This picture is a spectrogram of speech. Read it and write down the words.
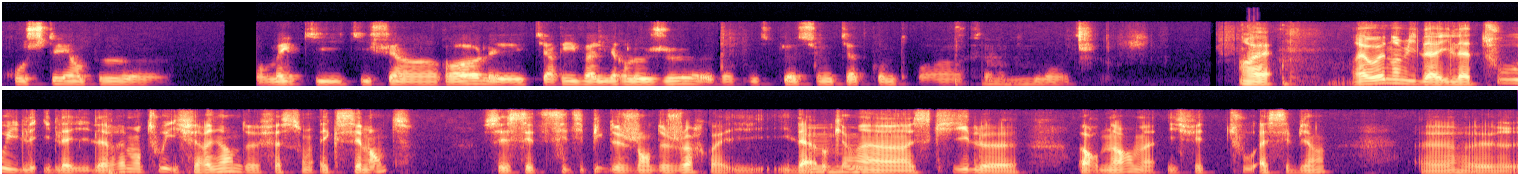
projeter un peu euh, un mec qui, qui fait un rôle et qui arrive à lire le jeu euh, dans une situation 4 contre 3. faire rapidement. ouais. Ouais, ouais, non, mais il a, il a tout, il, il, a, il a vraiment tout. Il fait rien de façon excellente. C'est, c'est, c'est typique de ce genre de joueur, quoi. Il, il a Mhm. aucun euh, skill euh, hors norme. Il fait tout assez bien. Euh,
